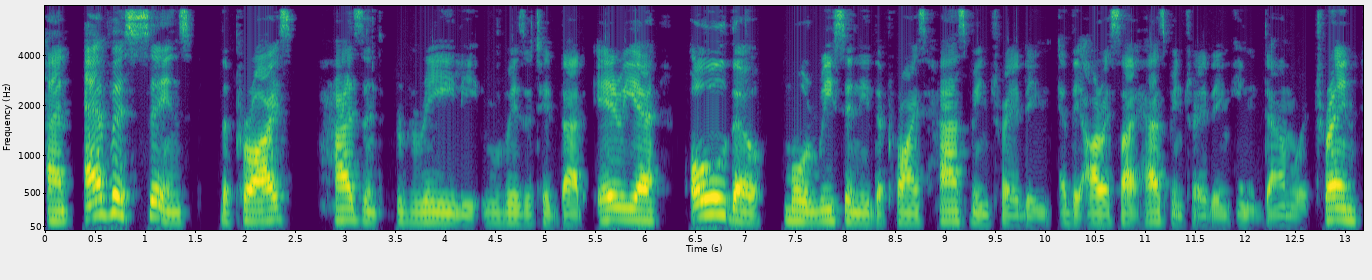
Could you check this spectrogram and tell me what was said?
And ever since, the price hasn't really visited that area, although more recently, the price has been trading, uh, the RSI has been trading in a downward trend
